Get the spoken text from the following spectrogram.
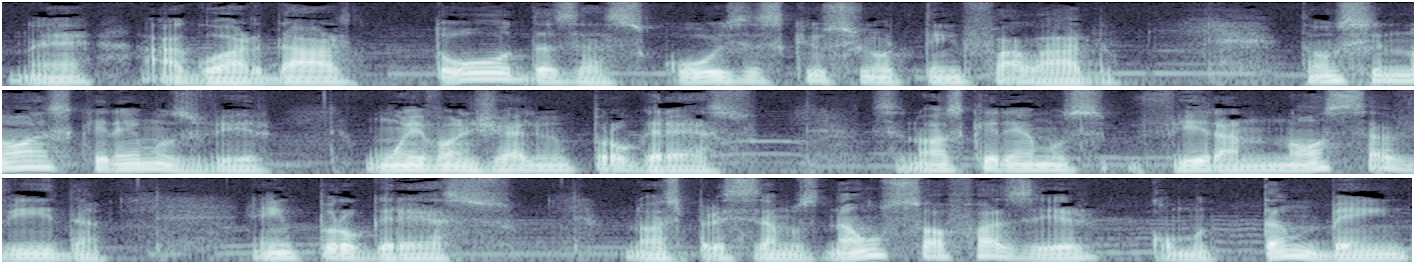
né, a guardar todas as coisas que o Senhor tem falado. Então, se nós queremos ver um evangelho em progresso, se nós queremos ver a nossa vida em progresso, nós precisamos não só fazer, como também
